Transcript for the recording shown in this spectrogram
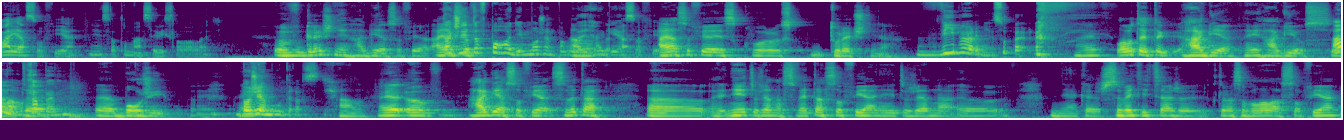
Aja Sofia, nie sa to má asi vyslovovať. V grečne Hagia Sofia. Aja Takže Sof... je to v pohode, môžem povedať ano, Hagia Sofia. Aja Sofia je skôr turečtina. Výborne, super. Hej? Lebo to je tak Hagia, hej, Hagios. Áno, chápem. Je, Boží. Hej. Božia múdrosť. Áno. Hej, Hagia Sofia, sveta, uh, nie je to žiadna sveta Sofia, nie je to žiadna uh, nejaká svetica, že, ktorá sa volala Sofia.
